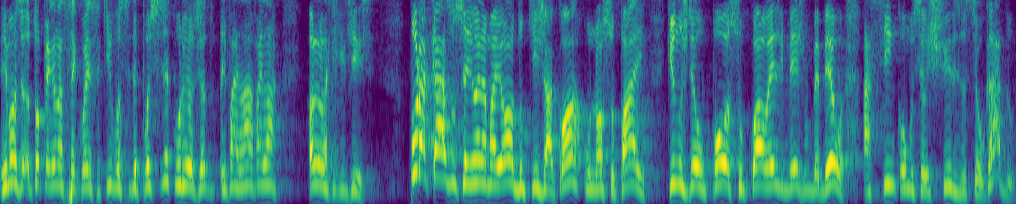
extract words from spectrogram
Irmãos, eu estou pegando a sequência aqui, você depois, se é curioso, vai lá, vai lá. Olha lá o que, que diz. Por acaso o Senhor é maior do que Jacó, o nosso pai, que nos deu o poço, o qual ele mesmo bebeu, assim como seus filhos e o seu gado?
